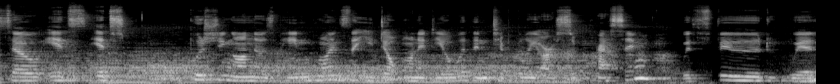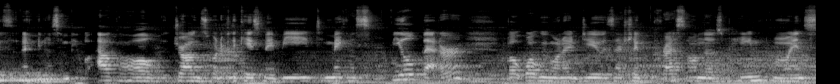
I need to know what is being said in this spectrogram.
So it's it's pushing on those pain points that you don't want to deal with and typically are suppressing with food, with you know some people alcohol, with drugs, whatever the case may be, to make us feel better. But what we want to do is actually press on those pain points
